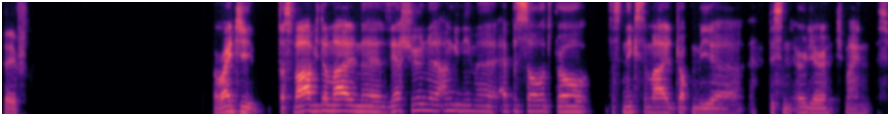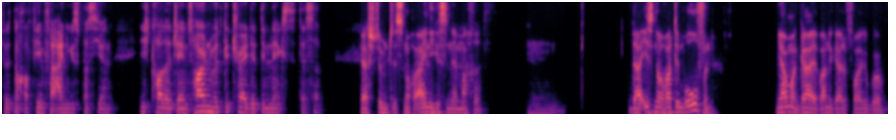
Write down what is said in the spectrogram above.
Safe. Alright, G. Das war wieder mal eine sehr schöne, angenehme Episode, Bro. Das nächste Mal droppen wir ein bisschen earlier. Ich meine, es wird noch auf jeden Fall einiges passieren. Ich calle, James Harden wird getradet demnächst, deshalb. Ja, stimmt, ist noch einiges in der Mache. Hm, Da ist noch was im Ofen. Ja, Mann, geil. War eine geile Folge, Bro.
